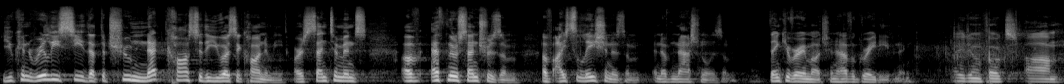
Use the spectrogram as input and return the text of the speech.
you can really see that the true net cost to the US economy are sentiments of ethnocentrism, of isolationism, and of nationalism. Thank you very much and have a great evening. How you doing, folks? Um,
